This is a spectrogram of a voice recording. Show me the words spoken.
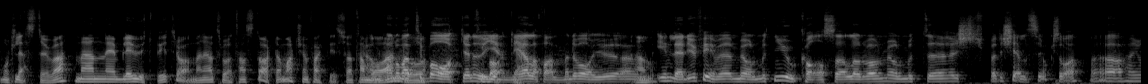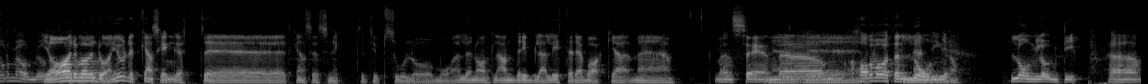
mot Leicester va? Men eh, blev utbytt då. Men jag tror att han startade matchen faktiskt. Så att han ja, var Han har varit tillbaka nu tillbaka. igen i alla fall. Men det var ju, eh, ja. inledde ju fin med mål mot Newcastle. Och det var mål mot, var det Chelsea också va? Han gjorde mål mot... Ja, det var väl då han gjorde ett ganska mm. gött, ett ganska snyggt typ solomål. Eller något. Han dribblade lite där bak med men sen med, äh, har det varit en lång, lång, lång dipp äh,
